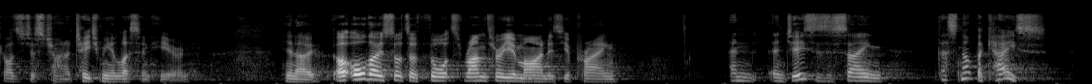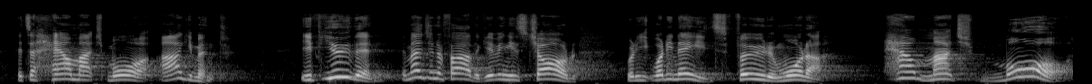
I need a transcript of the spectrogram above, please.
God's just trying to teach me a lesson here. And, you know, all those sorts of thoughts run through your mind as you're praying. And, and Jesus is saying, that's not the case. It's a how much more argument. If you then, imagine a father giving his child what he, what he needs food and water. How much more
